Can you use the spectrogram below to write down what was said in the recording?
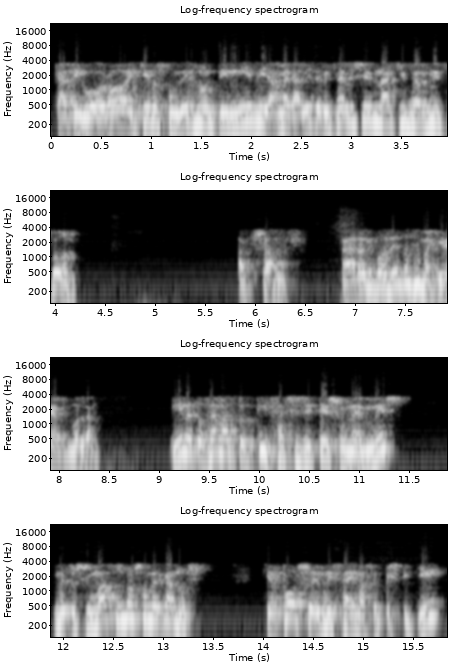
Κατηγορώ εκείνους που δείχνουν την ίδια μεγαλύτερη θέληση να κυβερνηθούν από τους άλλους. Άρα λοιπόν δεν είναι το θέμα κυρία Νούλαν. Είναι το θέμα το τι θα συζητήσουμε εμείς με τους συμμάχους μας Αμερικανούς. Και πόσο εμείς θα είμαστε πιστικοί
